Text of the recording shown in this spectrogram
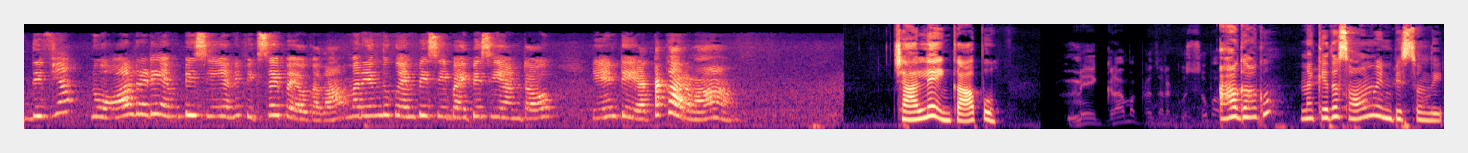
దివ్య నువ్వు ఆల్రెడీ ఎంపీసీ అని ఫిక్స్ అయిపోయావు కదా మరి ఎందుకు ఎంపీసీ బైపీసీ అంటావు? ఏంటి ఎట్టకారమా? చాలే ఇంకా ఆపు. ఆగాగు నాకేదో సౌండ్ వినిపిస్తుంది.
